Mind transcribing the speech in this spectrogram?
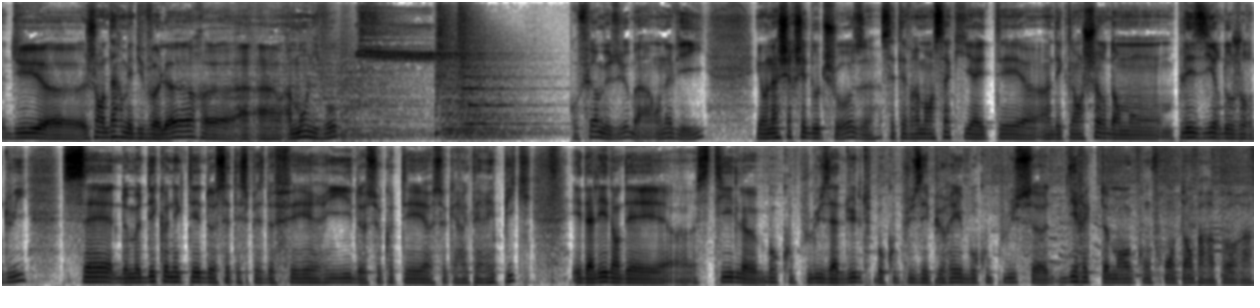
du euh, gendarme et du voleur euh, à mon niveau. Au fur et à mesure, bah, on a vieilli et on a cherché d'autres choses. C'était vraiment ça qui a été euh, un déclencheur dans mon plaisir d'aujourd'hui, c'est de me déconnecter de cette espèce de féerie, de ce côté, euh, ce caractère épique, et d'aller dans des euh, styles beaucoup plus adultes, beaucoup plus épurés, beaucoup plus directement confrontants par rapport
